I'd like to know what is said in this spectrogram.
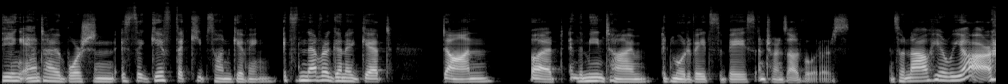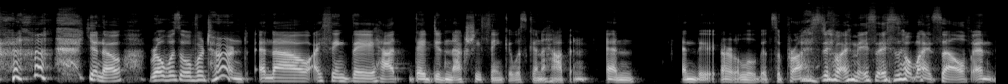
being anti abortion is the gift that keeps on giving. It's never going to get done but in the meantime, it motivates the base and turns out voters. And so now here we are. you know, Roe was overturned, and now I think they had they didn't actually think it was going to happen, and and they are a little bit surprised, if I may say so myself, and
